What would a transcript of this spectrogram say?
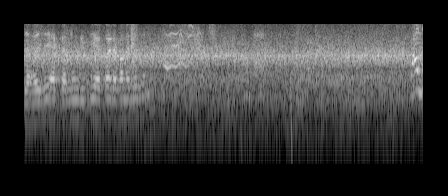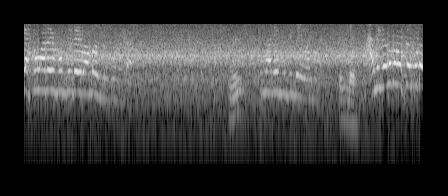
যা হয়েছে একটা লুঙ্গি দিয়ে কয়টা বানাইলে যেন তাই তোমার এই বুদ্ধিটাই ভালো হলো হুম? তোমার এই বুদ্ধিটাই ভালো। তোমরা আমি যখন রাস্তা পুরো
